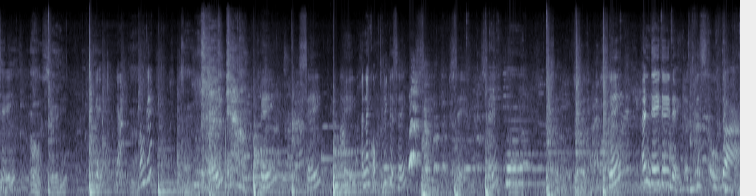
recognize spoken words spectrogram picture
C. Oh, zie. B. Ja? Nog een keer? C, B, C, En dan komt drie keer C. C, C, C, C, C, C. En D, D, D. Dat is daar.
